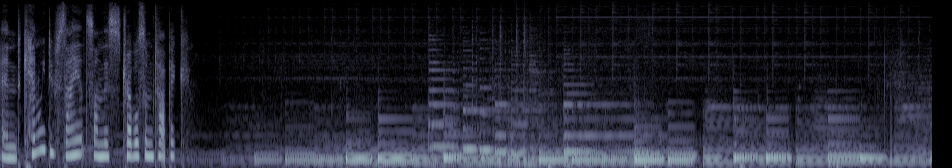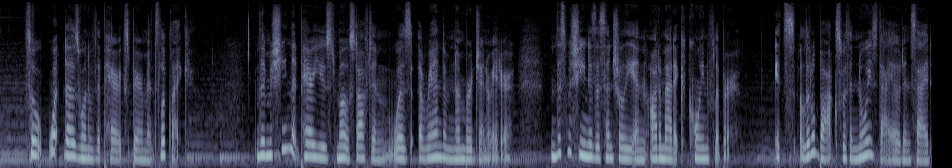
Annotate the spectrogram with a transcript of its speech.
And can we do science on this troublesome topic? So, what does one of the PEAR experiments look like? The machine that PEAR used most often was a random number generator. This machine is essentially an automatic coin flipper. It's a little box with a noise diode inside,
